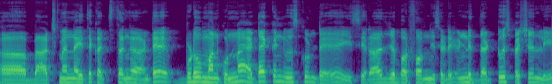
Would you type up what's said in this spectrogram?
ఆహ్, బ్యాట్స్‌మెన్ అయితే ఖచ్చితంగా అంటే ఇప్పుడు మనకున్న అటాక్‌ని చూసుకుంటే ఈ సిరాజ్ పెర్ఫార్మ్ చేసాడు అండ్ దట్ టూ స్పెషల్లీ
